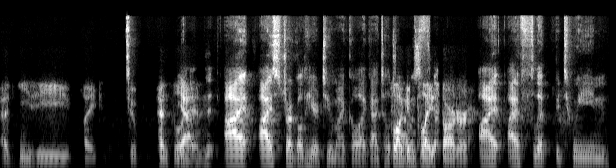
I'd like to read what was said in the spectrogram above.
an easy like to pencil yeah, in. I I struggled here too, Michael. Like I told plug you, and play starter. I I flipped between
